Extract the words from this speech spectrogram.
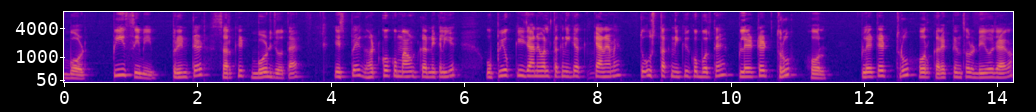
board PCB printed circuit board जो होता है इस पर घटकों को माउंट करने के लिए उपयोग की जाने वाली तकनीक का क्या नाम है? तो उस तकनीकी को बोलते हैं plated through hole. Plated through hole, correct answer D हो जाएगा।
